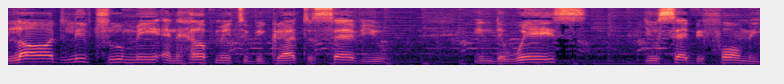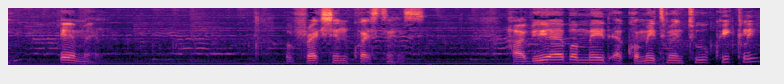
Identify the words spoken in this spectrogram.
Lord, live through me and help me to be glad to serve you in the ways you set before me. Amen. Reflection questions Have you ever made a commitment too quickly?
